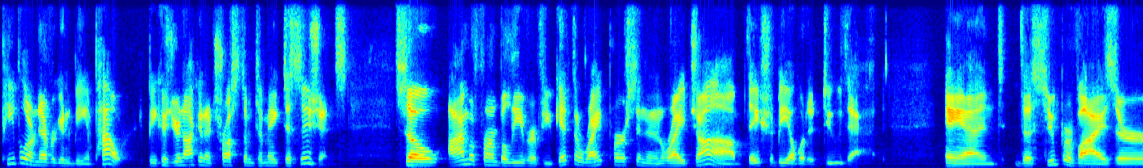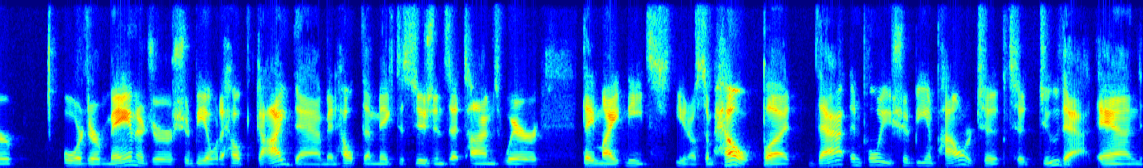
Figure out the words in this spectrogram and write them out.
people are never going to be empowered because you're not going to trust them to make decisions. So I'm a firm believer if you get the right person in the right job, they should be able to do that. And the supervisor or their manager should be able to help guide them and help them make decisions at times where they might need you know some help. But that employee should be empowered to to do that. And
